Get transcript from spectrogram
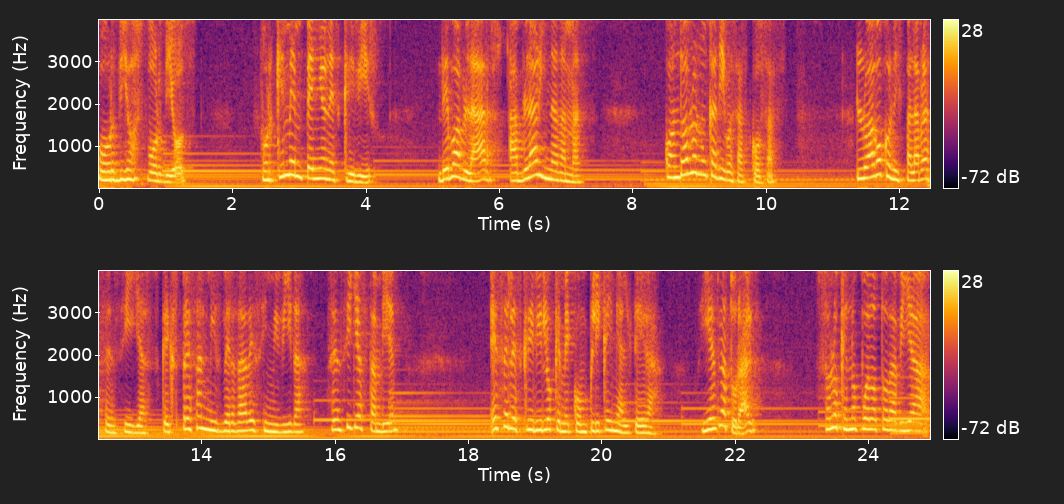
Por Dios, por Dios. ¿Por qué me empeño en escribir? Debo hablar, hablar y nada más. Cuando hablo nunca digo esas cosas. Lo hago con mis palabras sencillas, que expresan mis verdades y mi vida, sencillas también. Es el escribir lo que me complica y me altera. Y es natural. Solo que no puedo todavía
